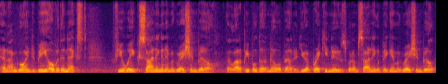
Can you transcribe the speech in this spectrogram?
And I'm going to be, over the next few weeks, signing an immigration bill that a lot of people don't know about it. You have breaking news, but I'm signing a big immigration bill.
